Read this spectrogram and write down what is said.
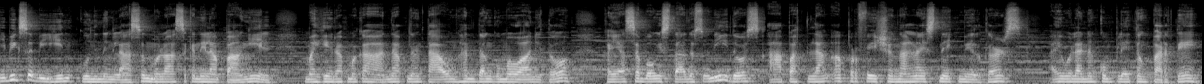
Ibig sabihin, kunin ng lason mula sa kanilang pangil. Mahirap makahanap ng taong handang gumawa nito. Kaya sa buong Estados Unidos, apat lang ang professional na snake milkers ay wala ng kumpletong parte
